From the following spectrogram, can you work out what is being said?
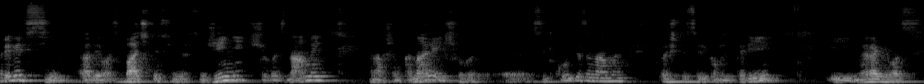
Привіт всім! Радий вас бачити сьогодні на служінні, що ви з нами на нашому каналі, що ви е, слідкуєте за нами, пишете свої коментарі. І ми раді вас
